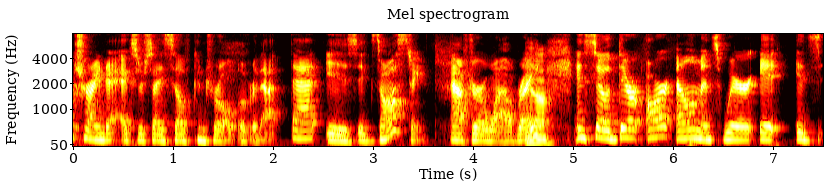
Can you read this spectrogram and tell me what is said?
trying to exercise self-control over that that is exhausting after a while right Yeah. and so there are elements where it it's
